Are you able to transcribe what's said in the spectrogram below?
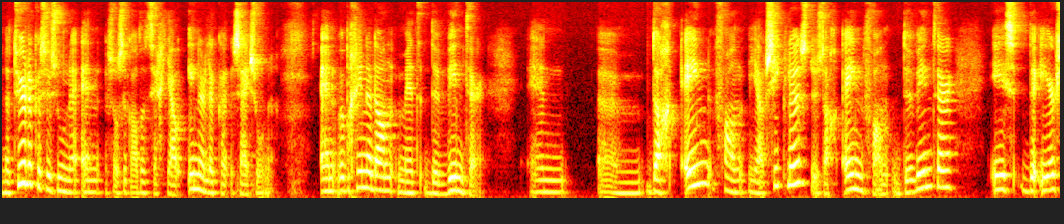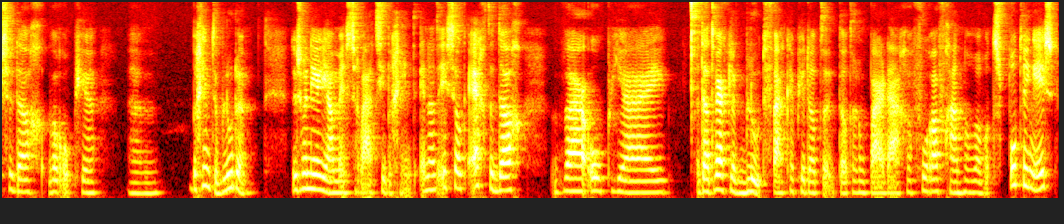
natuurlijke seizoenen en, zoals ik altijd zeg, jouw innerlijke seizoenen. En we beginnen dan met de winter. En um, dag 1 van jouw cyclus, dus dag 1 van de winter, is de eerste dag waarop je um, begint te bloeden. Dus wanneer jouw menstruatie begint. En dat is ook echt de dag waarop jij daadwerkelijk bloed. Vaak heb je dat, dat er een paar dagen voorafgaand nog wel wat spotting is.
